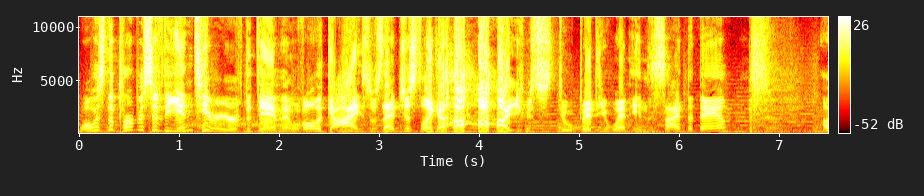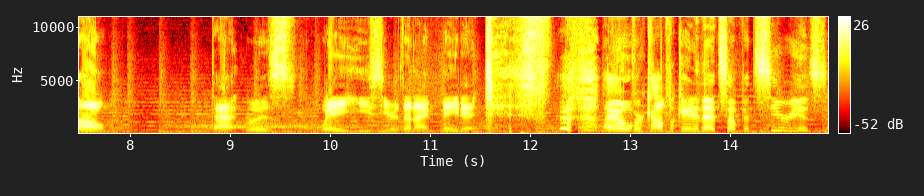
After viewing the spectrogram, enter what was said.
What was the purpose of the interior of the dam then, with all the guys? Was that just like a ha ha ha, you stupid, you went inside the dam? Oh. That was way easier than I made it. I overcomplicated that something serious.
